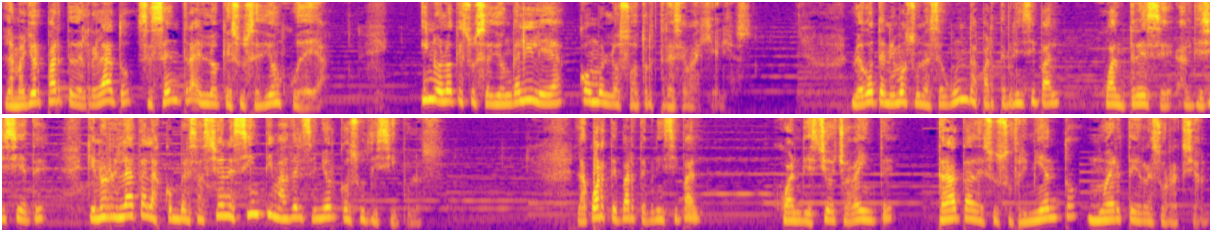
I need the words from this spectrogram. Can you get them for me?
La mayor parte del relato se centra en lo que sucedió en Judea y no lo que sucedió en Galilea como en los otros tres evangelios. Luego tenemos una segunda parte principal, Juan 13 al 17, que nos relata las conversaciones íntimas del Señor con sus discípulos. La cuarta parte principal, Juan 18 a 20, trata de su sufrimiento, muerte y resurrección.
